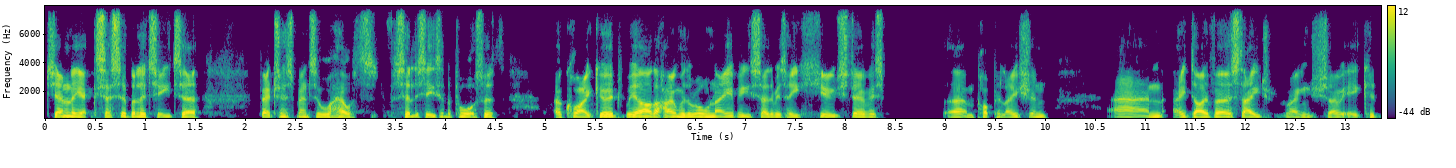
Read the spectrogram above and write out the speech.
Generally, accessibility to veterans mental health facilities in the Portsmouth are quite good. We are the home of the Royal Navy, so there is a huge service um, population and a diverse age range. So it could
